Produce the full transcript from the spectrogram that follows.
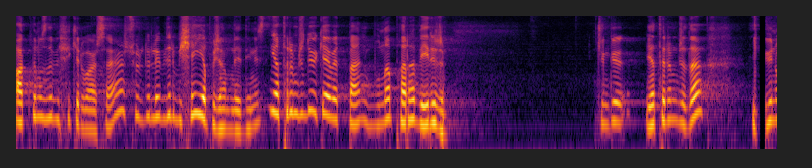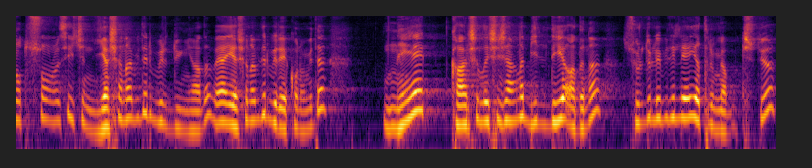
aklınızda bir fikir varsa eğer sürdürülebilir bir şey yapacağım dediğinizde yatırımcı diyor ki evet ben buna para veririm. Çünkü yatırımcı da 2030 sonrası için yaşanabilir bir dünyada veya yaşanabilir bir ekonomide neye karşılaşacağını bildiği adına sürdürülebilirliğe yatırım yapmak istiyor.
